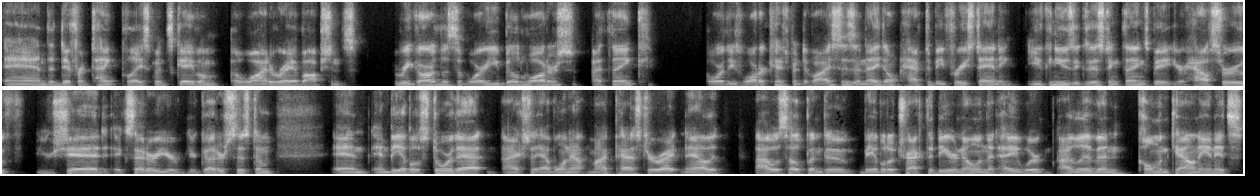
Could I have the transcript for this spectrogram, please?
and the different tank placements gave them a wide array of options. Regardless of where you build waters, I think, or these water catchment devices, and they don't have to be freestanding. You can use existing things, be it your house roof, your shed, et cetera, your, your gutter system, and and be able to store that. I actually have one out in my pasture right now that I was hoping to be able to track the deer, knowing that hey, we're I live in Coleman County and it's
